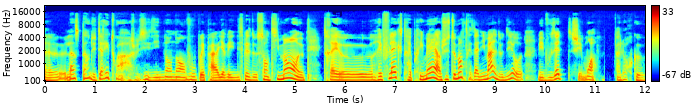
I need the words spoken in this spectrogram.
euh, l'instinct du territoire. Je me suis dit non, non, vous pouvez pas. Il y avait une espèce de sentiment euh, très euh, réflexe, très primaire, justement très animal de dire mais vous êtes chez moi. Alors que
